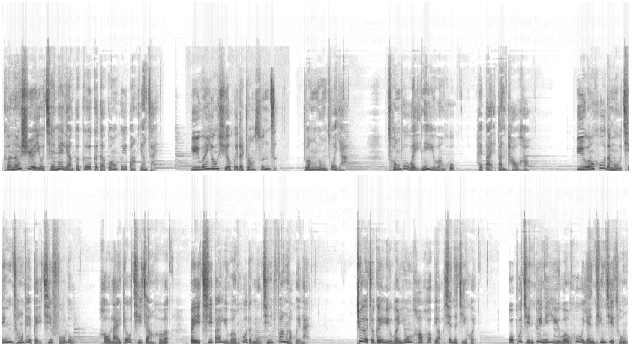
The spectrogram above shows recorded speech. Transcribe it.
可能是有前面两个哥哥的光辉榜样在，宇文邕学会了装孙子，装聋作哑，从不违逆宇文护，还百般讨好。宇文护的母亲曾被北齐俘虏，后来周齐讲和。北齐把宇文护的母亲放了回来，这就给宇文邕好好表现的机会。我不仅对你宇文护言听计从，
